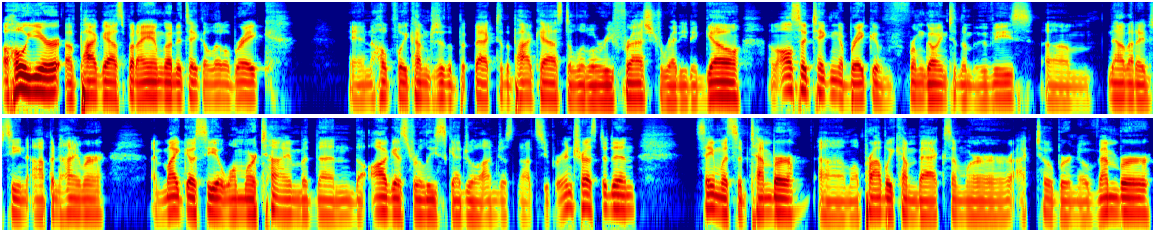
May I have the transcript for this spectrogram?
a whole year of podcasts, but I am going to take a little break and hopefully come to the back to the podcast a little refreshed, ready to go. I'm also taking a break of from going to the movies. Um, now that I've seen Oppenheimer, I might go see it one more time, but then the August release schedule, I'm just not super interested in. Same with September. Um, I'll probably come back somewhere October, November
